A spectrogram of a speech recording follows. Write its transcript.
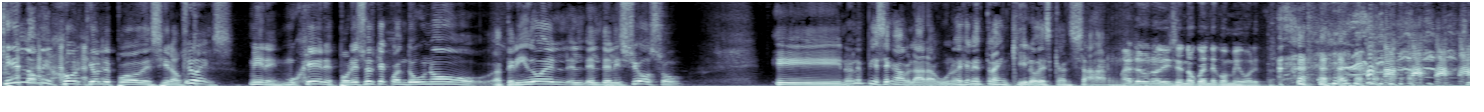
¿qué es lo mejor que yo le puedo decir a Cruel. Miren, mujeres, por eso es que cuando uno ha tenido el, el- el delicioso, y no le empiecen a hablar a uno, déjenle tranquilo descansar. Más de uno dice, no cuente conmigo ahorita. Sí,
